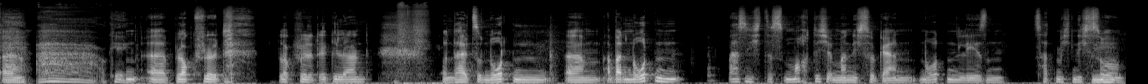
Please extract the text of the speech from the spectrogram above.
äh, Ah, okay. äh, Blockflöte, Blockflöte gelernt und halt so Noten, ähm, aber Noten, weiß nicht, das mochte ich immer nicht so gern, Noten lesen. Das hat mich nicht so,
